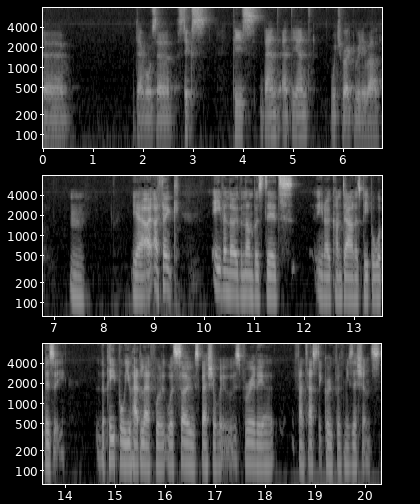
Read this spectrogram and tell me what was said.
uh, there was a six piece band at the end, which worked really well. Mm. Yeah, I, I think even though the numbers did, you know, come down as people were busy, the people you had left were, were so special. It was really a fantastic group of musicians.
